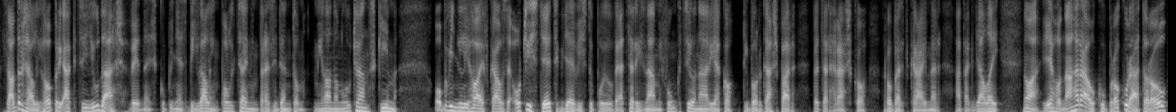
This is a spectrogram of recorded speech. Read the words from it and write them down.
Zadržali ho pri akcii Judáš v jednej skupine s bývalým policajným prezidentom Milanom Lučanským. Obvinili ho aj v kauze Očistec, kde vystupujú viacerí známi funkcionári ako Tibor Gašpar, Peter Hraško, Robert Kramer a tak ďalej. No a jeho nahrávku prokurátorov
